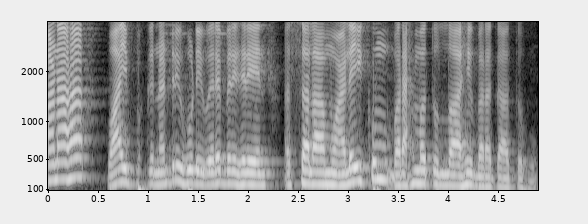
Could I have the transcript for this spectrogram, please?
இருப்பானாக வாய்ப்புக்கு நன்றி கூடி விரைபெறுகிறேன் அஸ்ஸலாமு அலைக்கும் வரஹ்மத்துல்லாஹி வரகாத்துஹு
